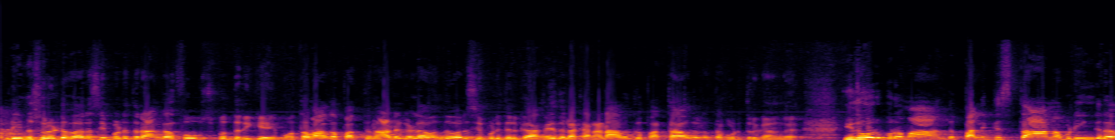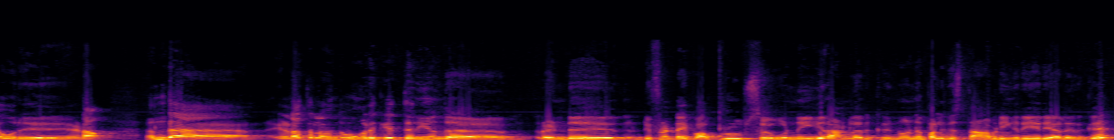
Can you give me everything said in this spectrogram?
அப்படின்னு சொல்லிட்டு வரிசைப்படுத்துறாங்க ஃபோர்ப்ஸ் பத்திரிகை. மொத்தமாக பத்து நாடுகளை வந்து வரிசைப்படுத்திருக்காங்க இதில் கனடாவுக்கு பத்தாவது இடத்தை கொடுத்துருக்காங்க. இது ஒரு புறமா அந்த பலிகிஸ்தான் அப்படிங்கிற ஒரு இடம் அந்த இடத்துல வந்து உங்களுக்கே தெரியும் இந்த ரெண்டு டிஃப்ரெண்ட் டைப் ஆஃப் குரூப்ஸ் ஒன்று ஈரானில் இருக்குது இன்னொன்று பலிகிஸ்தான் அப்படிங்கிற ஏரியாவில் இருக்குது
